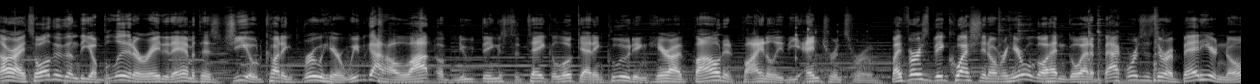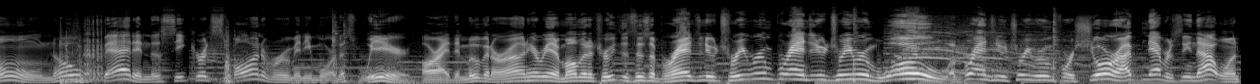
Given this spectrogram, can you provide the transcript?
Alright, so other than the obliterated amethyst geode cutting through here, we've got a lot of new things to take a look at, including here I've found and finally the entrance room. My first big question over here, we'll go ahead and go at it backwards. Is there a bed here? No, no bed in the secret spawn room anymore. That's weird. Alright, then moving around here, we had a moment of truth. This is this a brand new tree room? Brand new tree room. Whoa, a brand new tree room for sure. I've never seen that one.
